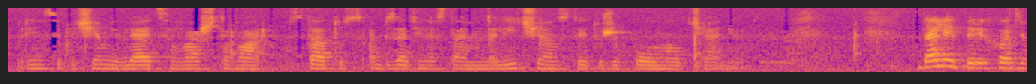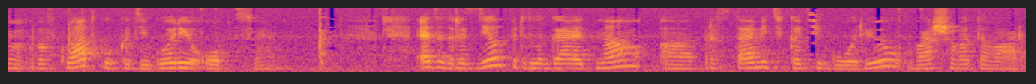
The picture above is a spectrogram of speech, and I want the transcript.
в принципе, чем является ваш товар. Статус обязательно ставим наличие, он стоит уже по умолчанию. Далее переходим во вкладку «Категории опции». Этот раздел предлагает нам а, проставить категорию вашего товара.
